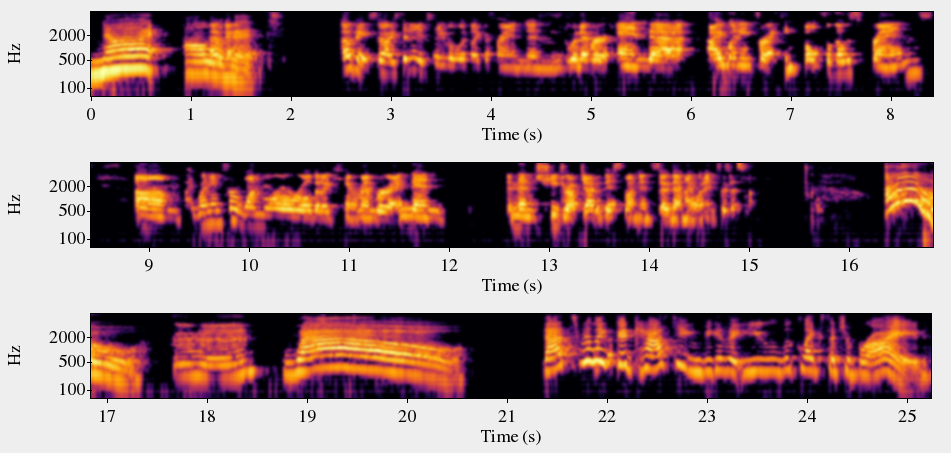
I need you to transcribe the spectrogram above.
Not all of it. Okay, so I sit at a table with like a friend and whatever, and uh, I went in for I think both of those friends. Um, I went in for one more role that I can't remember, and then and then she dropped out of this one, and so then I went in for this Oh, one. Mm-hmm. wow. That's really good casting because it- you look like such a bride.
